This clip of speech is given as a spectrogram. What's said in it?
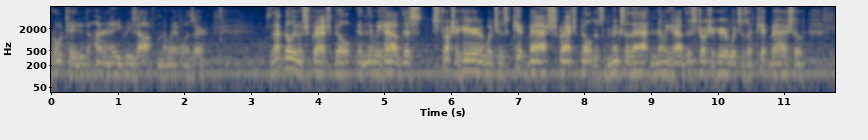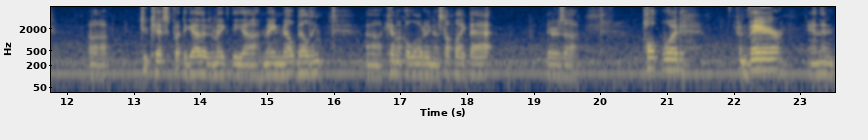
rotated 180 degrees out from the way it was there. So that building was scratch built, and then we have this structure here, which is kit bash, scratch built. It's a mix of that, and then we have this structure here, which is a kit bash of uh, two kits put together to make the uh, main mill building, uh, chemical loading and stuff like that. There's a pulpwood conveyor, and then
